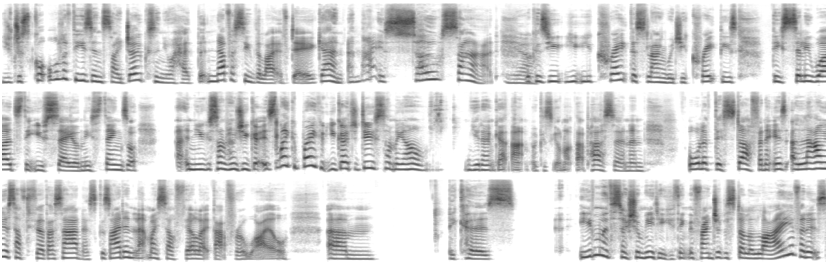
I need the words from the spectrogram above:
you've just got all of these inside jokes in your head that never see the light of day again. And that is so sad Yeah. because you, you you create this language, you create these these silly words that you say on these things or and you sometimes you go it's like a breakup. You go to do something oh you don't get that because you're not that person and all of this stuff. And it is allow yourself to feel that sadness because i didn't let myself feel like that for a while um because even with social media you think the friendship is still alive and it's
